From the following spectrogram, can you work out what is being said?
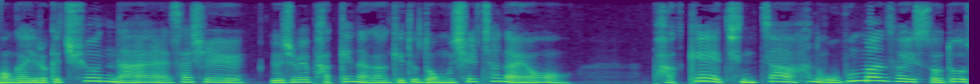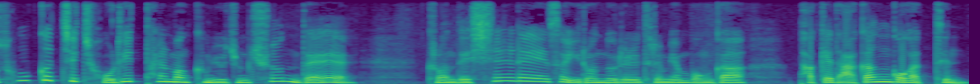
뭔가 이렇게 추운 날 사실 요즘에 밖에 나가기도 너무 싫잖아요. 밖에 진짜 한 5분만 서 있어도 손끝이 저릿할 만큼 요즘 추운데 그런데 실내에서 이런 노래를 들으면 뭔가 밖에 나간 것 같은,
